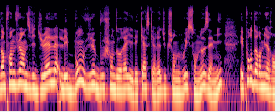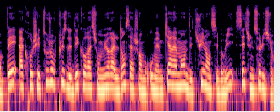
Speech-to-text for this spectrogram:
D'un point de vue individuel, les bons vieux bouchons d'oreille et les casques à réduction de bruit sont nos amis, et pour dormir en paix, accrocher toujours plus de décorations murales dans sa chambre ou même carrément des tuiles anti-bruit, c'est une solution.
